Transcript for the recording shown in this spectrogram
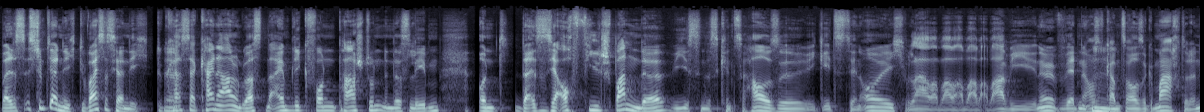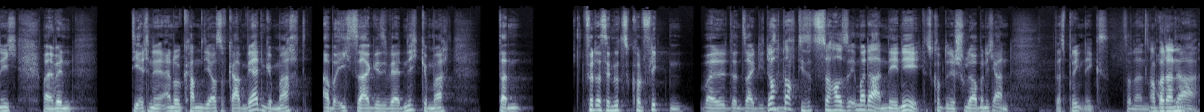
Weil das stimmt ja nicht. Du weißt es ja nicht. Du ja. hast ja keine Ahnung. Du hast einen Einblick von ein paar Stunden in das Leben. Und da ist es ja auch viel spannender. Wie ist denn das Kind zu Hause? Wie geht's denn euch? Bla, bla, bla, bla, bla, Wie, ne? Werden die Hausaufgaben mhm. zu Hause gemacht oder nicht? Weil wenn die Eltern den Eindruck haben, die Hausaufgaben werden gemacht, aber ich sage, sie werden nicht gemacht, dann führt das ja nur zu Konflikten. Weil dann sagen die, doch, mhm. doch, die sitzt zu Hause immer da. Nee, nee, das kommt in der Schule aber nicht an. Das bringt nichts, sondern Aber dann da.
